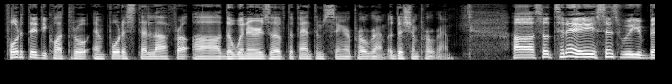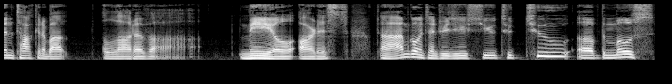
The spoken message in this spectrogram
Forte di Quattro and Forestella, uh, the winners of the Phantom Singer program, audition program. Uh, so today, since we've been talking about a lot of uh, male artists, uh, I'm going to introduce you to two of the most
